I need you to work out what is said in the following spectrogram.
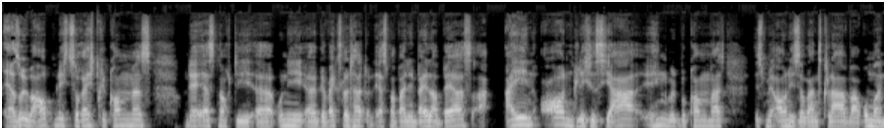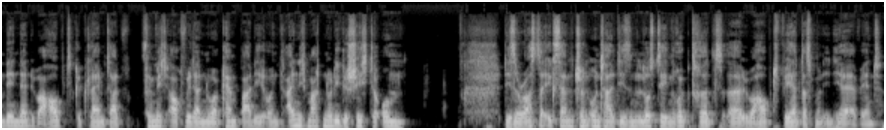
er so überhaupt nicht zurechtgekommen ist und er erst noch die äh, Uni äh, gewechselt hat und erstmal bei den Baylor Bears ein ordentliches Jahr hinbekommen hat, ist mir auch nicht so ganz klar, warum man den denn überhaupt geclaimt hat. Für mich auch wieder nur Camp Buddy und eigentlich macht nur die Geschichte um diese Roster Exemption und halt diesen lustigen Rücktritt äh, überhaupt wert, dass man ihn hier erwähnt.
